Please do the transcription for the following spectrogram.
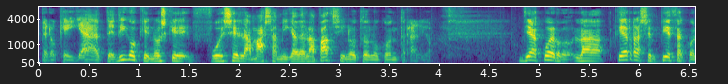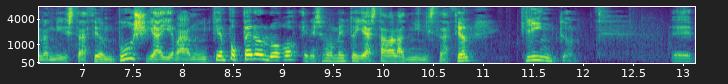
Pero que ya te digo que no es que fuese la más amiga de la paz, sino todo lo contrario. De acuerdo, la guerra se empieza con la administración Bush, ya llevaban un tiempo, pero luego en ese momento ya estaba la administración Clinton. Eh,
